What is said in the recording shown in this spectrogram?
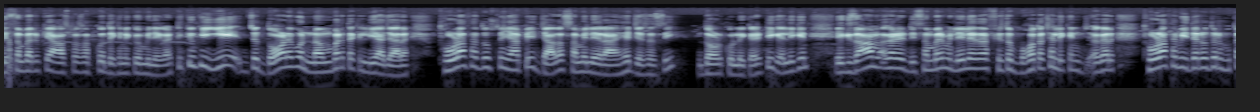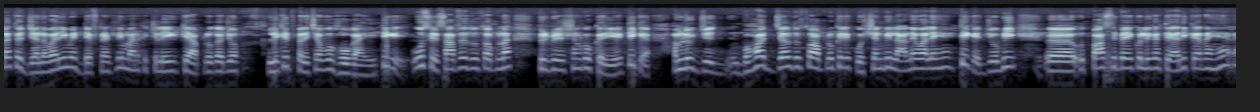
दिसंबर के आसपास आपको देखने को मिलेगा, ठीक, क्योंकि ये जो दौड़ है, वो नवंबर तक लिया जा रहा है। थोड़ा सा दोस्तों, यहाँ पे ज़्यादा समय ले रहा है, जैसे दौड़ को लेकर, ठीक है? लेकिन एग्ज़ाम अगर दिसंबर में ले लेता फिर तो बहुत अच्छा लेकिन अगर थोड़ा सा भी इधर उधर होता है तो जनवरी में डेफिनेटली मान के चलिए कि आप लोग का जो लिखित परीक्षा वो होगा ही, ठीक है? उस हिसाब से दोस्तों अपना प्रिपरेशन को करिए, ठीक है? हम लोग बहुत जल्द दोस्तों आप लोग के लिए क्वेश्चन भी लाने वाले हैं, ठीक है? जो भी उत्पाद सिपाही को लेकर तैयारी कर रहे हैं,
